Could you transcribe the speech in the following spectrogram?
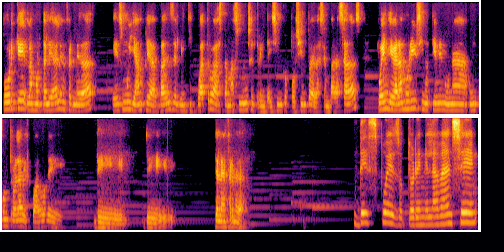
porque la mortalidad de la enfermedad es muy amplia, va desde el 24 hasta más o menos el 35% de las embarazadas pueden llegar a morir si no tienen un control adecuado de, de, la enfermedad. Después, doctor, en el avance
